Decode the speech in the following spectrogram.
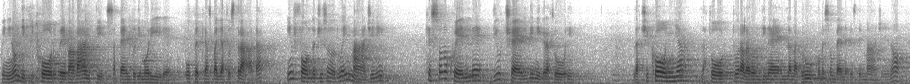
quindi non di chi corre e va avanti sapendo di morire o perché ha sbagliato strada, in fondo ci sono due immagini che sono quelle di uccelli migratori. La cicogna, la tortora, la rondinella, la gru, come sono belle queste immagini, no?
